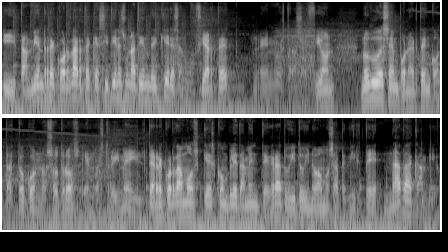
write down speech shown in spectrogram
Y también recordarte que si tienes una tienda y quieres anunciarte en nuestra sección, no dudes en ponerte en contacto con nosotros en nuestro email. Te recordamos que es completamente gratuito y no vamos a pedirte nada a cambio.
